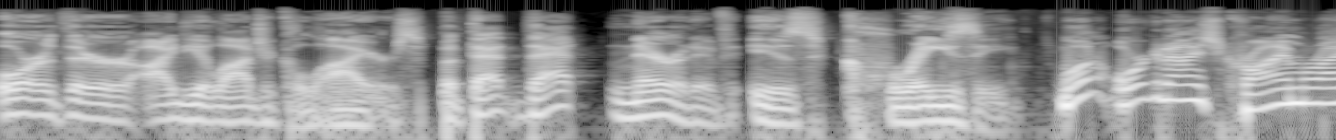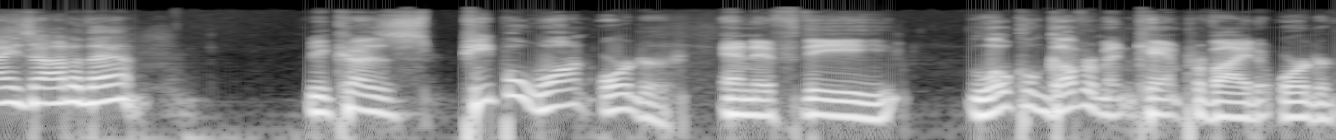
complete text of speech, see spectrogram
or they're ideological liars. But that that narrative is crazy. Won't organized crime rise out of that? Because people want order, and if the local government can't provide order,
